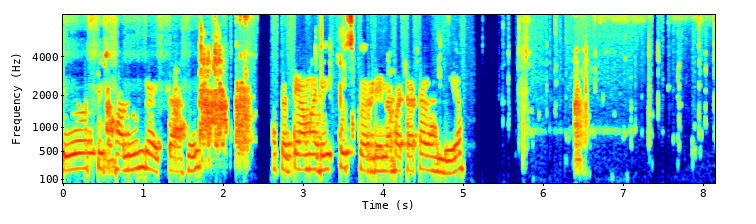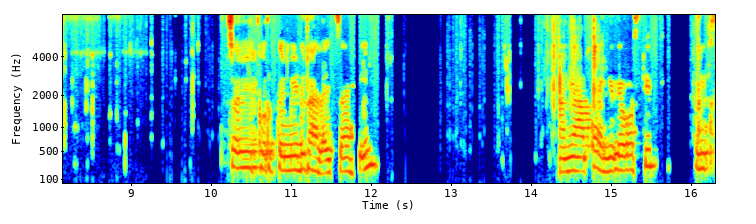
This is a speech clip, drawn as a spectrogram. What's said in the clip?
ते व्यवस्थित हलवून घ्यायचं आहे. आता त्यामध्ये कुच बटाटा घालूया. चवीपुरतं मीठ घालायचं आहे. आणि आता हे व्यवस्थित मिक्स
